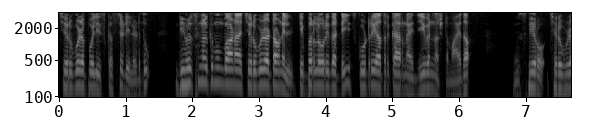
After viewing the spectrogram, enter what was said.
ചെറുപുഴ പോലീസ് കസ്റ്റഡിയിലെടുത്തു. ദിവസങ്ങൾക്ക് മുമ്പാണ് ചെറുപുഴ ടൗണിൽ ടിപ്പർ ലോറി തട്ടി സ്കൂട്ടർ യാത്രക്കാരന് ജീവൻ നഷ്ടമായത്. News bureau Cherupuzha.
